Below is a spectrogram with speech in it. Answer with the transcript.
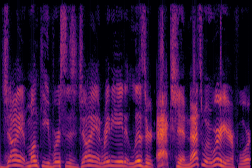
giant monkey versus giant radiated lizard action. That's what we're here for.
